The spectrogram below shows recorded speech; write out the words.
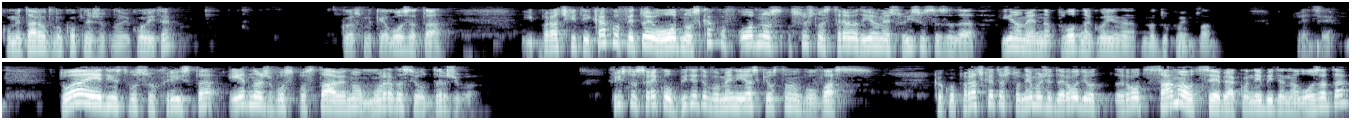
коментарот во копнежот на вековите, која сме кај лозата и прачките, и каков е тој однос, каков однос всушност треба да имаме со Исуса за да имаме една плодна година на духовен план. Пред се. Тоа е единство со Христа, еднаш воспоставено, мора да се одржува. Христос рекол, бидете во мене и јас ќе останам во вас. како прачката што не може да роди од, род сама од себе ако не биде на лозата,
